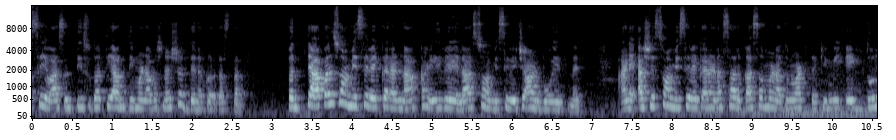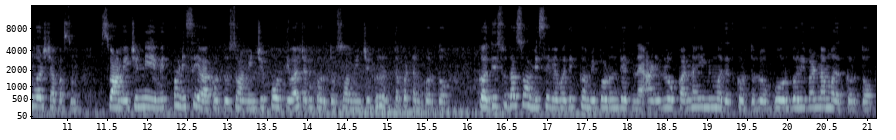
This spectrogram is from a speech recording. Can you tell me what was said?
सेवा असेल ती सुद्धा ती अगदी मनापासून श्रद्धेनं करत असतात. पण त्या पण स्वामी सेवेकरांना काही वेळेला स्वामी सेवेचे अनुभव येत नाहीत. आणि असे स्वामी सेवेकरांना सारखं असं मनातून वाटतं की मी एक दोन वर्षापासून स्वामीची नियमितपणे सेवा करतो स्वामींचे पोतीवाचन करतो स्वामींचे ग्रंथ पठन करतो. कधीसुद्धा स्वामी सेवेमध्ये कमी पडून देत नाही आणि लोकांनाही मी मदत करतो. लोक गोरगरिबांना मदत करतो.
